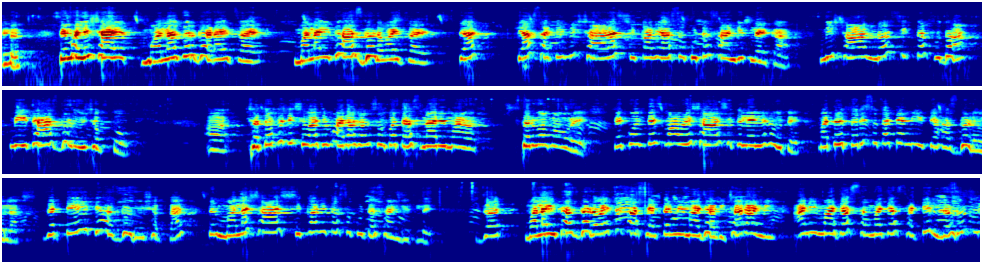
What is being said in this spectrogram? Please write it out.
ऐकलं. ते म्हणले शाळेत मला जर घडायचं आहे मला इतिहास घडवायचा आहे त्या त्यासाठी मी शाळा शिकावी असं कुठं सांगितलंय का? मी शाळा न शिकता सुद्धा मी इतिहास घडवू शकतो. छत्रपती शिवाजी महाराजांसोबत असणारे मा सर्व मावळे हे कोणतेच मावळे शाळा शिकलेले नव्हते. मात्र तरी सुद्धा त्यांनी इतिहास घडवला. जर ते इतिहास घडवू शकतात तर मला शाळा शिकावीत असं कुठं सांगितलंय? जर मला इतिहास घडवायचाच असेल तर मी माझ्या विचारांनी आणि माझ्या समाजासाठी लढून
